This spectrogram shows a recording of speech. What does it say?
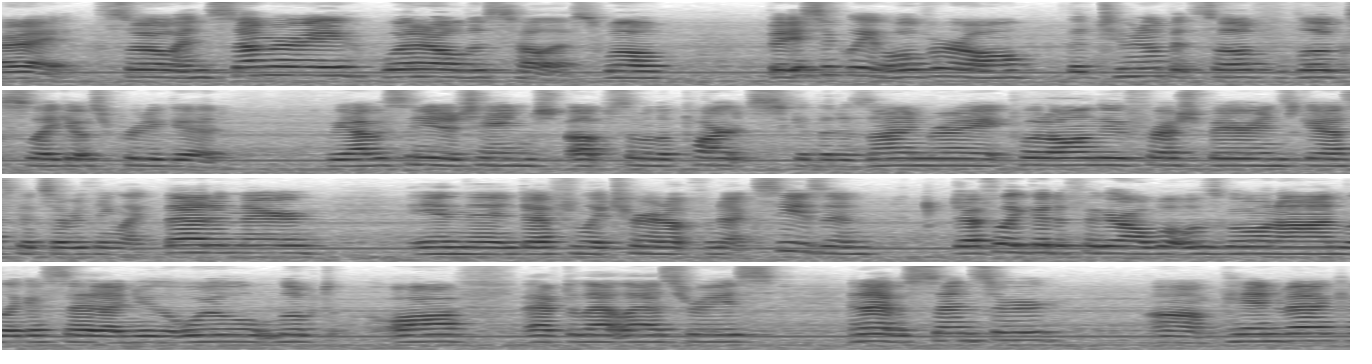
Alright, so in summary, what did all this tell us? Well, basically overall, the tune-up itself looks like it was pretty good. We obviously need to change up some of the parts, get the design right, put all new fresh bearings, gaskets, everything like that in there, and then definitely turn it up for next season. Definitely good to figure out what was going on. Like I said, I knew the oil looked off after that last race. And I have a sensor, um, PanVec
